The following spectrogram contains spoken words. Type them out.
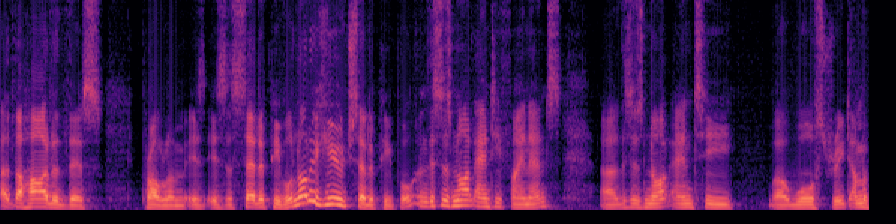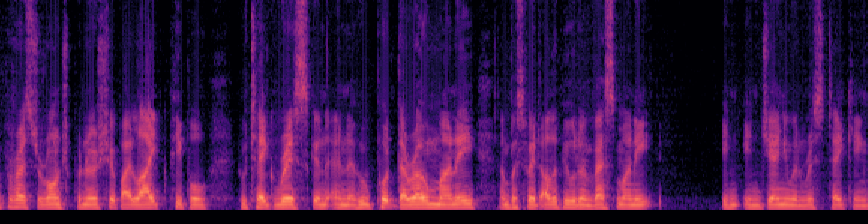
At the heart of this problem is, is a set of people, not a huge set of people, and this is not anti-finance, uh, this is not anti uh, Wall Street. I'm a professor of entrepreneurship. I like people who take risk and, and who put their own money and persuade other people to invest money in, in genuine risk-taking,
